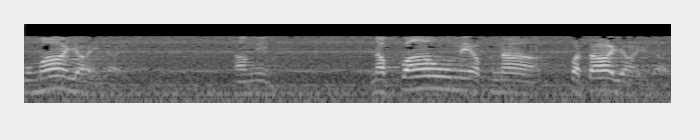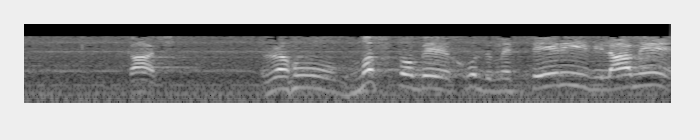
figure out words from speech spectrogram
گما یا الہی. آمین. نہ پاؤں میں اپنا پتا یا الہی. کاش رہوں مست و بے خود میں تیری ولا میں.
